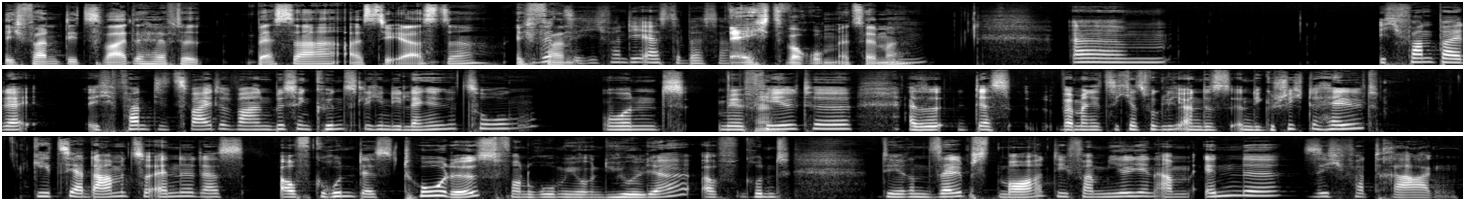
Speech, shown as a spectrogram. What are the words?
Ich fand die zweite Hälfte besser als die erste. Ich fand Witzig, ich fand die erste besser. echt, warum? Erzähl mal. Mhm. Ähm, ich fand bei der, ich fand die zweite war ein bisschen künstlich in die Länge gezogen und mir fehlte, also das, wenn man jetzt sich jetzt wirklich an das, an die Geschichte hält, geht's ja damit zu Ende, dass aufgrund des Todes von Romeo und Julia, aufgrund deren Selbstmord die Familien am Ende sich vertragen.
